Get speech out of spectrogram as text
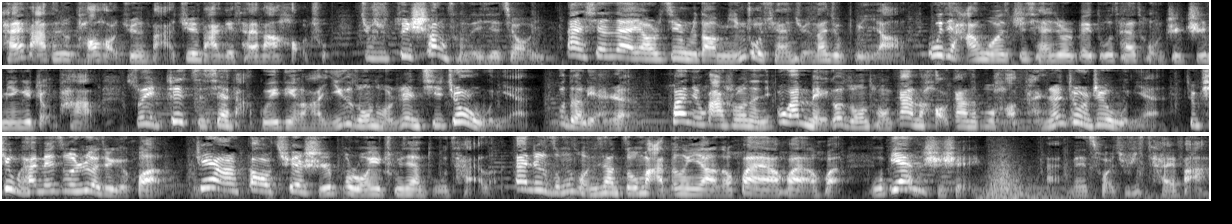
财阀他就讨好军阀，军阀给财阀好处，就是最上层的一些交易。但现在要是进入到民主选举，那就不一样了。估计韩国之前就是被独裁统治殖民给整怕了，所以这次宪法规定哈，一个总统任期就是五年，不得连任。换句话说呢，你不管每个总统干得好干得不好，反正就是这五年，就屁股还没坐热就给换了。这样倒确实不容易出现独裁了。但这个总统就像走马灯一样的换呀换呀换，不变的是谁？哎，没错，就是财阀。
